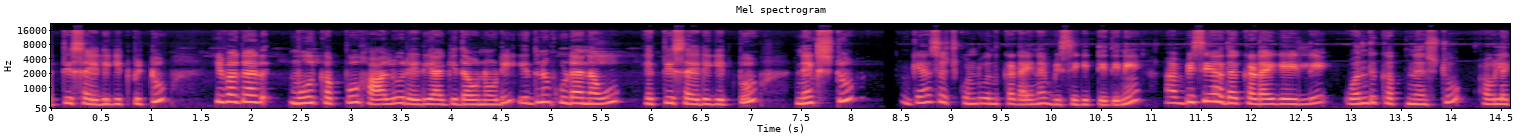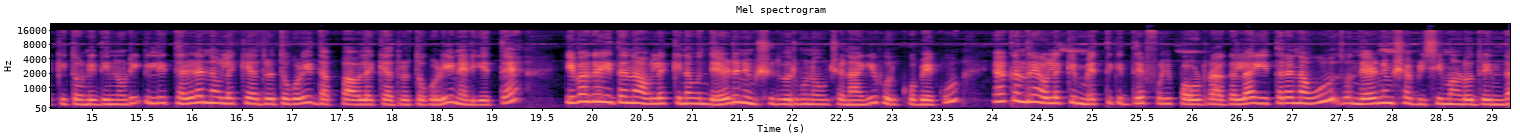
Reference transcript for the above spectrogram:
ಎತ್ತಿ ಸೈಡಿಗೆ ಇಟ್ಬಿಟ್ಟು ಇವಾಗ ಮೂರು ಕಪ್ಪು ಹಾಲು ರೆಡಿ ಆಗಿದ್ದಾವೆ ನೋಡಿ. ಇದನ್ನು ಕೂಡ ನಾವು ಎತ್ತಿ ಸೈಡಿಗೆ ಇಟ್ಟು ನೆಕ್ಸ್ಟು ಗ್ಯಾಸ್ ಹಚ್ಕೊಂಡು ಒಂದು ಕಡಾಯಿನ ಬಿಸಿಗಿಟ್ಟಿದ್ದೀನಿ. ಆ ಬಿಸಿಯಾದ ಕಡಾಯಿಗೆ ಇಲ್ಲಿ ಒಂದು ಕಪ್ನಷ್ಟು ಅವಲಕ್ಕಿ ತೊಗೊಂಡಿದ್ದೀನಿ ನೋಡಿ. ಇಲ್ಲಿ ತೆಳ್ಳನ ಅವಲಕ್ಕಿ ಆದರೂ ತೊಗೊಳ್ಳಿ, ದಪ್ಪ ಅವಲಕ್ಕಿ ಆದರೂ ತೊಗೊಳ್ಳಿ, ನಡೆಯುತ್ತೆ. ಇವಾಗ ಇದನ್ನು ಅವಲಕ್ಕಿನ ಒಂದು ಎರಡು ನಿಮಿಷದವರೆಗೂ ನಾವು ಚೆನ್ನಾಗಿ ಹುರ್ಕೋಬೇಕು. ಯಾಕಂದರೆ ಅವಲಕ್ಕಿ ಮೆತ್ತಗಿದ್ರೆ ಫುಲ್ ಪೌಡ್ರ್ ಆಗೋಲ್ಲ. ಈ ಥರ ನಾವು ಒಂದೆರಡು ನಿಮಿಷ ಬಿಸಿ ಮಾಡೋದ್ರಿಂದ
